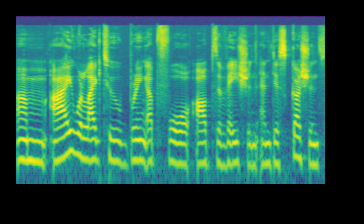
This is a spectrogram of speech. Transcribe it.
um, I would like to bring up four observations and discussions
